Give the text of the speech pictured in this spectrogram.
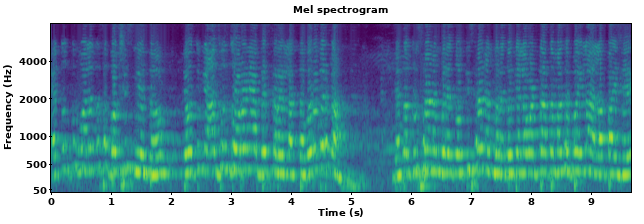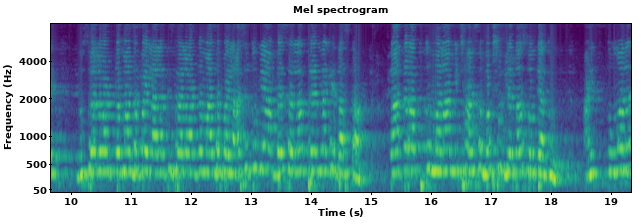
यातून तुम्हाला जसं बक्षीस मिळतं तेव्हा तुम्ही अजून जोराने अभ्यास करायला लागता बरोबर का? ज्याचा दुसरा नंबर येतो तिसरा नंबर येतो त्याला वाटतं आता माझा पहिला आला पाहिजे. दुसऱ्याला वाटतं माझा पहिला आला तिसऱ्याला वाटतं माझा पहिला. असे तुम्ही अभ्यासाला प्रेरणा घेत असता. का तर तुम्हाला आम्ही छानसं बक्षीस देत असतो त्यातून. आणि तुम्हाला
